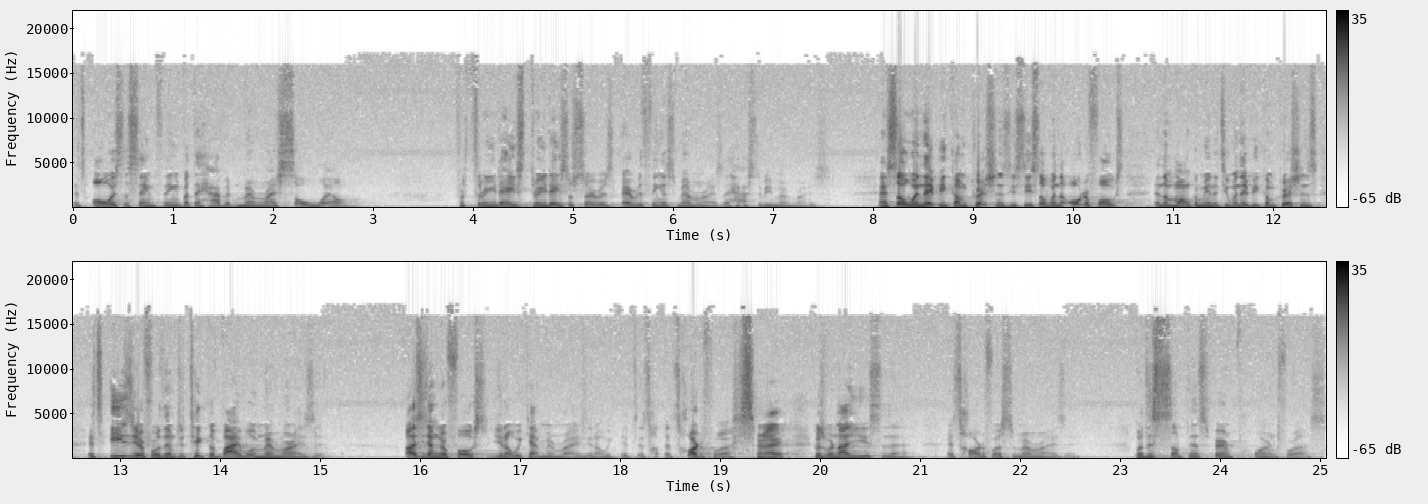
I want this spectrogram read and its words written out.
It's always the same thing, but they have it memorized so well. For three days, three days of service, everything is memorized. It has to be memorized. And so when they become Christians, you see, so when the older folks in the Hmong community, when they become Christians, it's easier for them to take the Bible and memorize it. Us younger folks, you know, we can't memorize. You know, we, it's, it's, it's hard for us, right? Because we're not used to that. It's hard for us to memorize it. But this is something that's very important for us.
